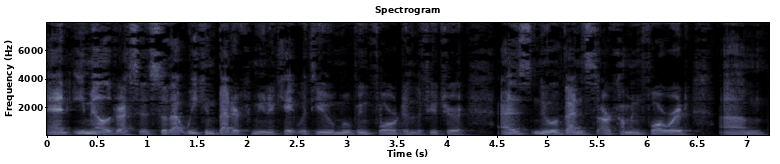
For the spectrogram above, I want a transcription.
and email addresses so that we can better communicate with you moving forward in the future as new events are coming forward um,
